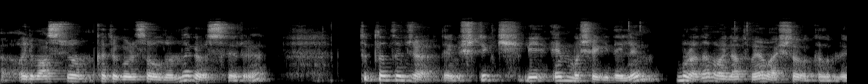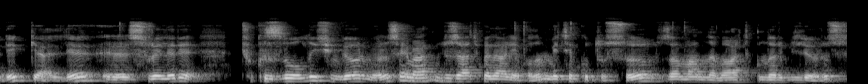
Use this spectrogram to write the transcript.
animasyon kategorisi olduğunu da gösteriyor. Tıklatınca demiştik. Bir en başa gidelim. Buradan oynatmaya başla bakalım dedik. Geldi. Ee, süreleri çok hızlı olduğu için görmüyoruz. Hemen düzeltmeler yapalım. Metin kutusu, zamanlama artık bunları biliyoruz.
